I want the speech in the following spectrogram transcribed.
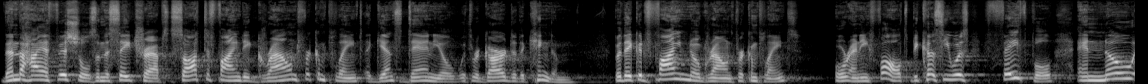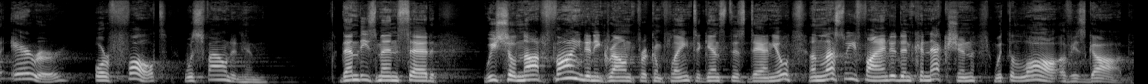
Then the high officials and the satraps sought to find a ground for complaint against Daniel with regard to the kingdom, but they could find no ground for complaint or any fault because he was faithful and no error or fault was found in him. Then these men said, we shall not find any ground for complaint against this Daniel unless we find it in connection with the law of his God.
